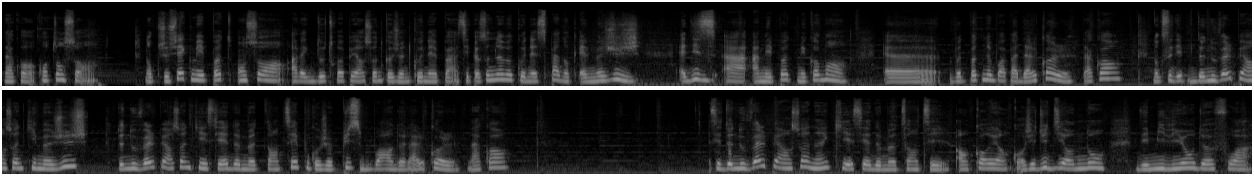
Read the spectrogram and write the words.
d'accord, quand on sort, donc je suis avec mes potes, on sort avec d'autres personnes que je ne connais pas. Ces personnes ne me connaissent pas, donc elles me jugent. Elles disent à, mes potes, mais comment euh, Votre pote ne boit pas d'alcool, d'accord? Donc c'est de nouvelles personnes qui me jugent, de nouvelles personnes qui essayaient de me tenter pour que je puisse boire de l'alcool, d'accord? C'est de nouvelles personnes hein, qui essaient de me tenter encore et encore. J'ai dû dire non des millions de fois,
